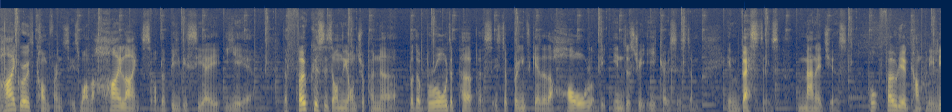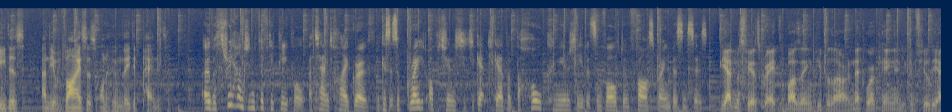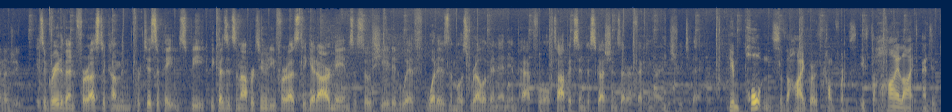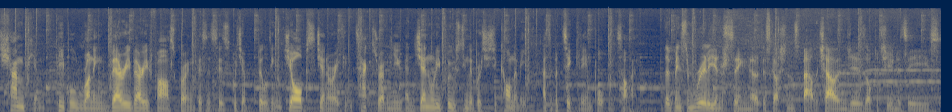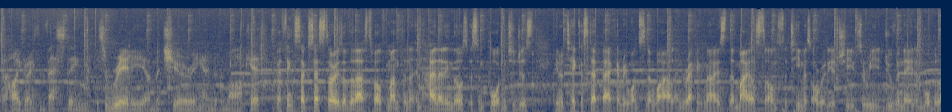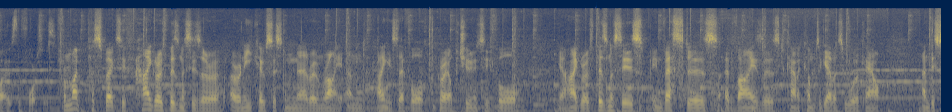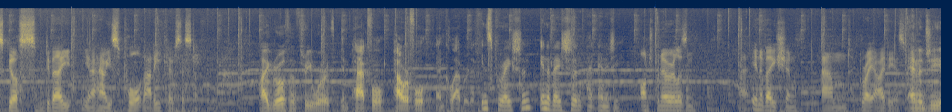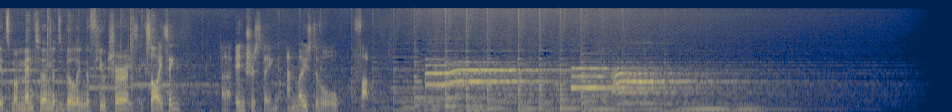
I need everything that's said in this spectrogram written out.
High Growth Conference is one of the highlights of the BVCA year. The focus is on the entrepreneur, but the broader purpose is to bring together the whole of the industry ecosystem, investors, managers, portfolio company leaders, and the advisors on whom they depend. Over 350 people attend High Growth because it's a great opportunity to get together the whole community that's involved in fast-growing businesses. The atmosphere is great, it's buzzing, people are networking and you can feel the energy. It's a great event for us to come and participate and speak because it's an opportunity for us to get our names associated with what is the most relevant and impactful topics and discussions that are affecting our industry today. The importance of the High Growth Conference is to highlight and to champion people running very, very fast growing businesses which are building jobs, generating tax revenue and generally boosting the British economy at a particularly important time. There have been some really interesting uh, discussions about the challenges, opportunities, uh, high growth investing. It's really a maturing end of the market. I think success stories of the last 12 months and, and, highlighting those is important to just you know, take a step back every once in a while and recognize the milestones the team has already achieved to rejuvenate and mobilize the forces. From my perspective, high growth businesses are, are an ecosystem in their own right and I think it's therefore a great opportunity for you know, high growth businesses, investors, advisors to kind of come together to work out and discuss, debate, you know, how you support that ecosystem. High growth in three words. Impactful, powerful and collaborative. Inspiration, innovation and energy. Entrepreneurialism, uh, innovation and great ideas. Energy, it's momentum, it's building the future. It's exciting, uh, interesting and most of all, fun.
